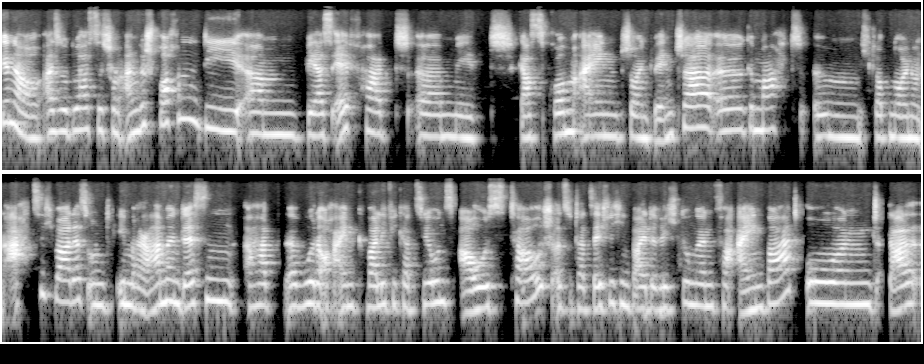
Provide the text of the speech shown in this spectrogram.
genau. Also du hast es schon angesprochen. Die ähm, BASF hat äh, mit Gazprom ein ein Joint Venture äh, gemacht. Ähm, ich glaube 89 war das und im Rahmen dessen hat, äh, wurde auch ein Qualifikationsaustausch, also tatsächlich in beide Richtungen vereinbart. Und da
